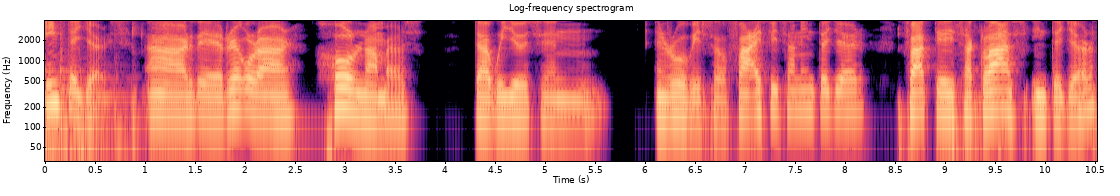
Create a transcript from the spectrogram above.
Integers are the regular whole numbers that we use in in Ruby. So five is an integer, fact is a class integer.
